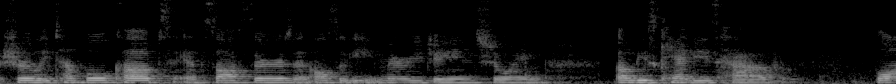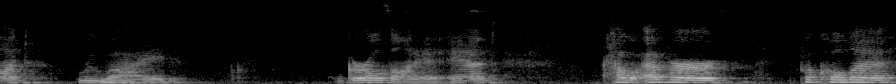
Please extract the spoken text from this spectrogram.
Shirley Temple cups and saucers and also eat Mary Jane's, showing um, these candies have blonde, blue eyed girls on it. And however, Pecola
